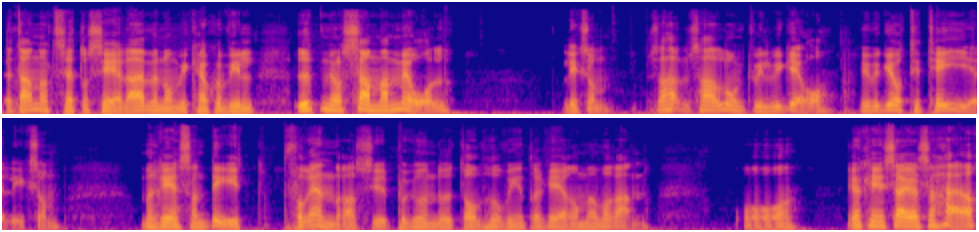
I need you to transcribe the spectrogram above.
ett annat sätt att se det, även om vi kanske vill uppnå samma mål. Liksom, så här, så här långt vill vi gå. Vi vill gå till 10 liksom. Men resan dit förändras ju på grund utav hur vi interagerar med varann. Och jag kan ju säga så här,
